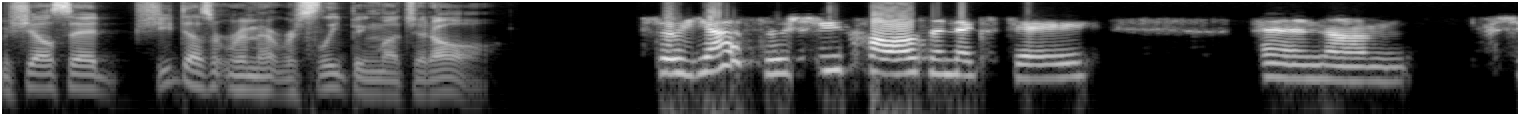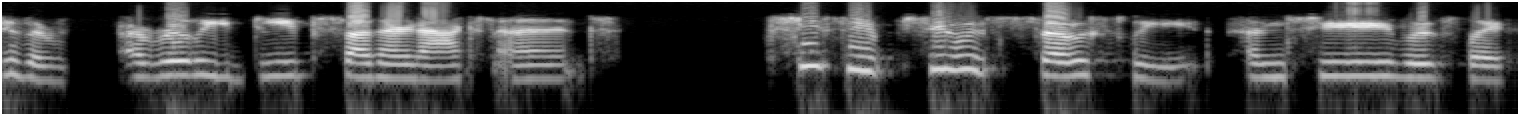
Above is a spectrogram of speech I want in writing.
Michelle said she doesn't remember sleeping much at all. So yeah, so she calls the next day and, um, she has a, a really deep southern accent. She she was so sweet and she was like,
